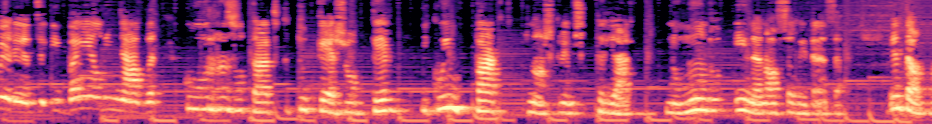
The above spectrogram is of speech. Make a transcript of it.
coerente e bem alinhada com o resultado que tu queres obter e com o impacto que nós queremos criar no mundo e na nossa liderança. Então,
